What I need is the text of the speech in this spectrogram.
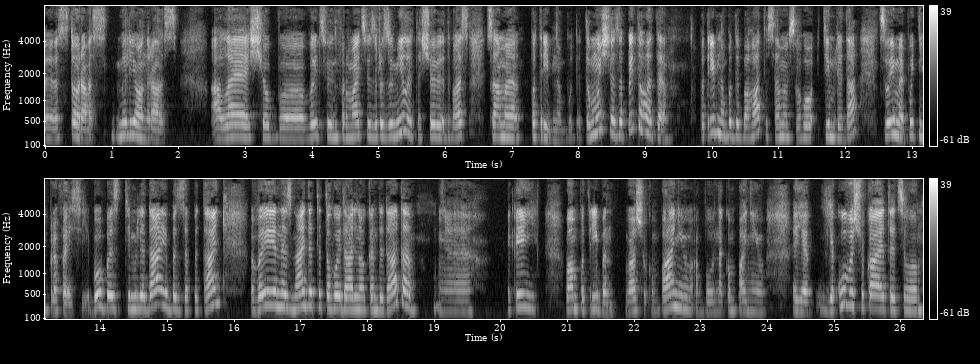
е, сто раз, мільйон раз. Але щоб е, ви цю інформацію зрозуміли, та що від вас саме потрібно буде. Тому що запитувати потрібно буде багато саме свого тімліда в своїй майбутній професії. Бо без тімліда і без запитань ви не знайдете того ідеального кандидата, е, який вам потрібен вашу компанію або на компанію, в яку ви шукаєте цього.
